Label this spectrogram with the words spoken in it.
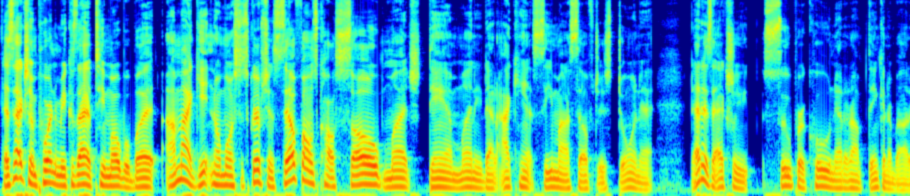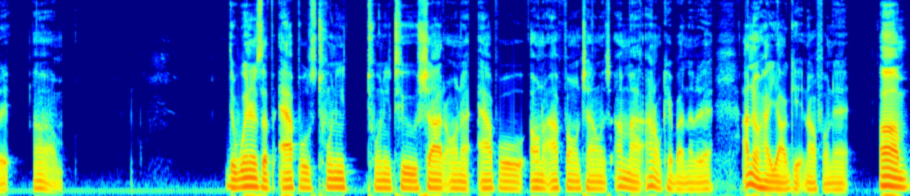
That's actually important to me because I have T-Mobile, but I'm not getting no more subscriptions. Cell phones cost so much damn money that I can't see myself just doing that. That is actually super cool now that I'm thinking about it. Um, the winners of Apple's 2022 shot on an Apple on an iPhone challenge. I'm not. I don't care about none of that. I know how y'all getting off on that. Um,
